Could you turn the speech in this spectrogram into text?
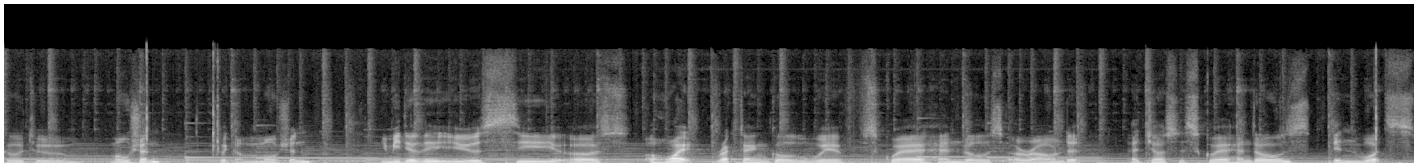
go to Motion, click on Motion. Immediately you see a, a white rectangle with square handles around it. Adjust the square handles inwards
